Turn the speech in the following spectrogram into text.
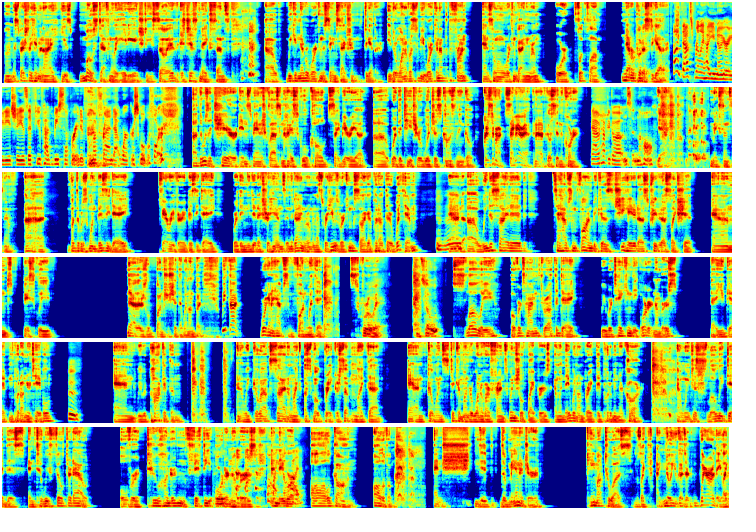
um, especially him and I. He is most definitely ADHD. So it, it just makes sense. uh, we could never work in the same section together. Either one of us would be working up at the front and someone would work in dining room or flip flop. Never put us together. I feel like that's really how you know your ADHD is if you've had to be separated from a friend at work or school before. Uh, there was a chair in Spanish class in high school called Siberia, uh, where the teacher would just constantly go, Christopher, Siberia. And I'd have to go sit in the corner. Yeah, I would have to go out and sit in the hall. Yeah, makes sense now. Uh, but there was one busy day, very, very busy day, where they needed extra hands in the dining room. And that's where he was working. So I got put out there with him. Ooh. And uh, we decided to have some fun because she hated us, treated us like shit. And basically, yeah, there's a bunch of shit that went on. But we thought we're to have some fun with it. Screw it. And so slowly, over time throughout the day, we were taking the order numbers that you get and put on your table, Mm. and we would pocket them. And then we'd go outside on like a smoke break or something like that and go and stick them under one of our friends' windshield wipers. And when they went on break, they'd put them in their car. and we just slowly did this until we filtered out over 250 order numbers Oh and they were all gone, all of them. And she, the, the manager came up to us and was like, I know you guys are, where are they? Like,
